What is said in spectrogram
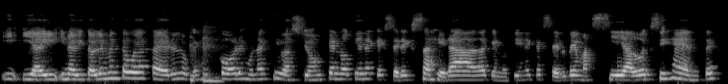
y, y ahí inevitablemente voy a caer en lo que es el core, es una activación que no tiene que ser exagerada, que no tiene que ser demasiado exigente,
